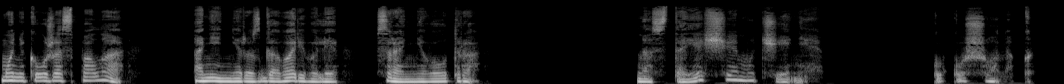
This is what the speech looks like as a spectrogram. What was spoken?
Моника уже спала. Они не разговаривали с раннего утра. Настоящее мучение. Кукушонок.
